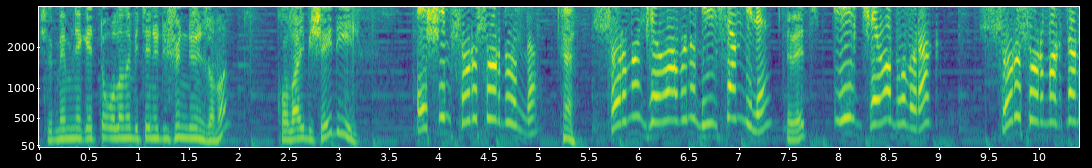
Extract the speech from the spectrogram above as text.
Şimdi memlekette olanı biteni düşündüğün zaman kolay bir şey değil. Eşim soru sorduğunda Heh, sorunun cevabını bilsem bile evet. ilk cevap olarak soru sormaktan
